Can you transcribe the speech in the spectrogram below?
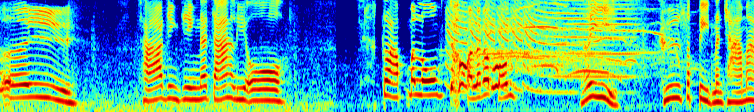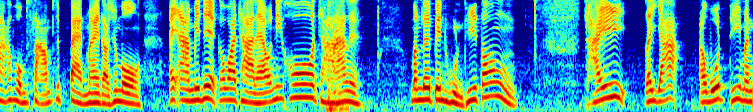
เฮ้ย ช้าจริง ๆ นะจ๊ะลีโอ กลับมาลงจอดแล้วครับผม เฮ้ย คือสปีดมันช้ามากครับผม 38 ไมล์ต่อชั่วโมง ไออาร์มิเนี่ยก็ว่าช้าแล้วนนี่โคตรช้าเลย มันเลยเป็นหุ่นที่ต้องใช้ระยะ อาวุธที่มัน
